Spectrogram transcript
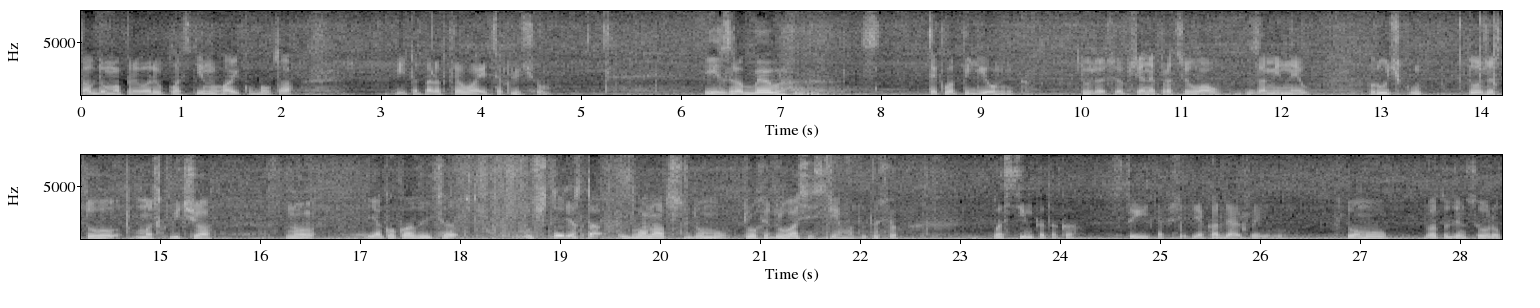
Став вдома, приварив пластину, гайку, болта і тепер відкривається ключом. І зробив стеклопідйомник. Тут ось взагалі не працював, замінив ручку. Теж з того москвича. Ну, як оказується, у 412-му трохи друга система. Тут ось пластинка така стоїть, як, яка держить його. В тому 2140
